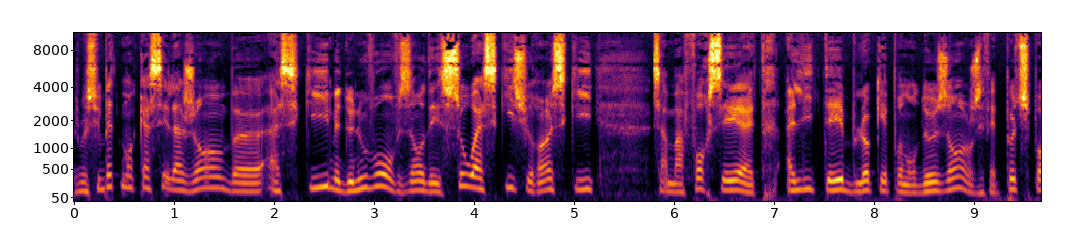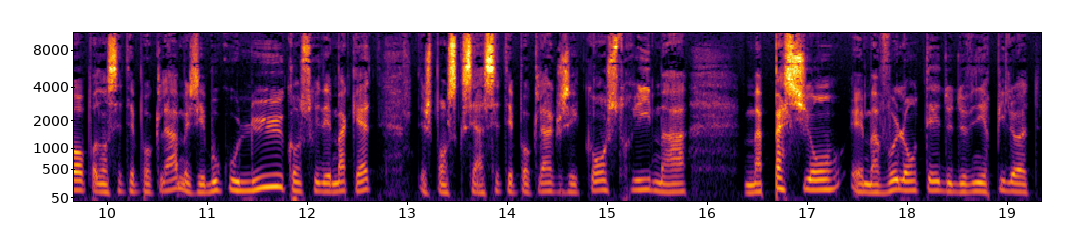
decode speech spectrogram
Je me suis bêtement cassé la jambe euh, à ski, mais de nouveau en faisant des sauts à ski sur un ski. Ça m'a forcé à être alité, bloqué pendant deux ans. J'ai fait peu de sport pendant cette époque-là, mais j'ai beaucoup lu, construit des maquettes. Et je pense que c'est à cette époque-là que j'ai construit ma, ma passion et ma volonté de devenir pilote.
